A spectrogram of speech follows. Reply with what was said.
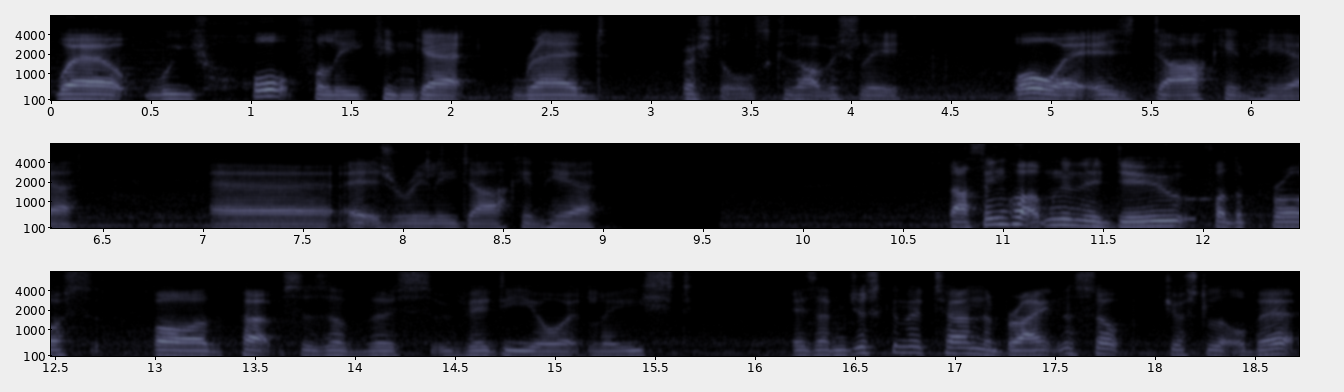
where we hopefully can get red crystals, because obviously, oh, it is dark in here. Uh, it is really dark in here. I think what I'm going to do for the process for the purposes of this video at least, is I'm just going to turn the brightness up just a little bit.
